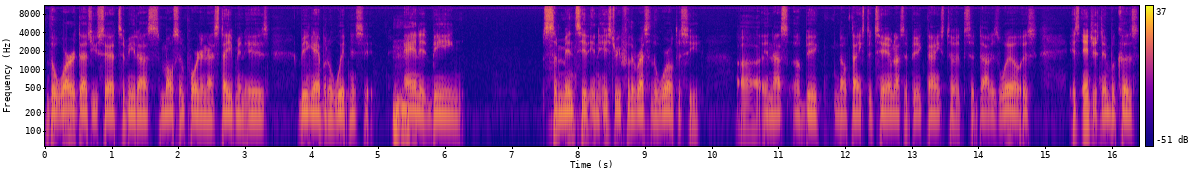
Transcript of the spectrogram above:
the word that you said to me that's most important in that statement is being able to witness it mm-hmm. and it being cemented in history for the rest of the world to see. Uh, and that's a big you know thanks to Tim. That's a big thanks to to Dot as well. It's it's interesting because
